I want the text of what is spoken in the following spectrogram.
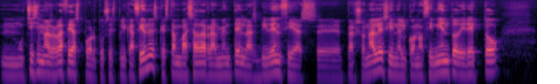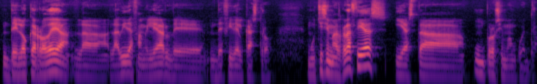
muchísimas gracias por tus explicaciones, que están basadas realmente en las vivencias eh, personales y en el conocimiento directo de lo que rodea la, vida familiar de Fidel Castro. Muchísimas gracias y hasta un próximo encuentro.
